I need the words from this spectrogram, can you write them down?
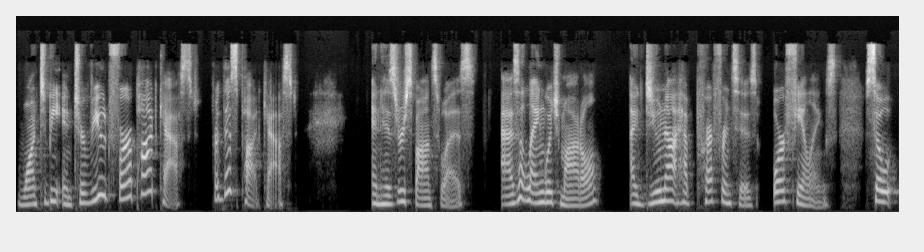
want to be interviewed for a podcast, for this podcast? And his response was, as a language model, I do not have preferences or feelings. So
